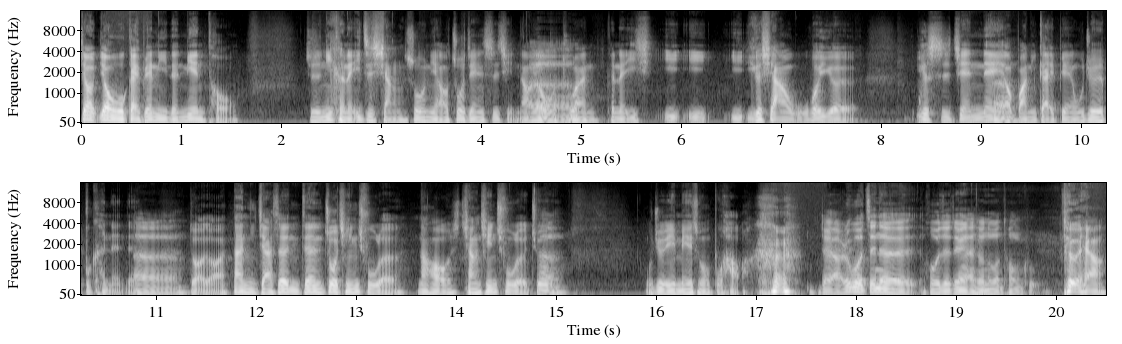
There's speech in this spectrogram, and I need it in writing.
要要我改变你的念头，就是你可能一直想说你要做这件事情，然后要我突然可能一一一一一个下午或一个一个时间内要把你改变，呃、我觉得不可能的。呃，对啊对啊。但你假设你真的做清楚了，然后想清楚了，就。呃我觉得也没什么不好，对啊。如果真的活着对你来说那么痛苦，对啊，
